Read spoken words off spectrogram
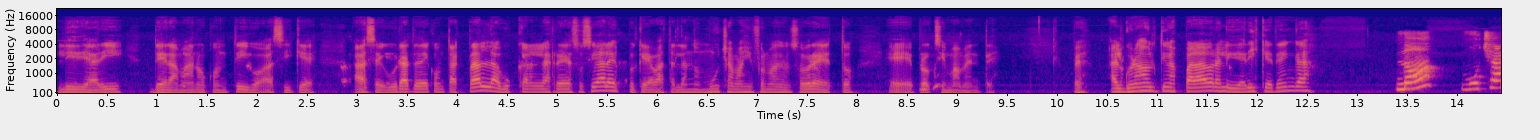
Lidiarí de la mano contigo. Así que asegúrate de contactarla, búscala en las redes sociales porque ella va a estar dando mucha más información sobre esto eh, próximamente. Pues, ¿Algunas últimas palabras, Lidiaris, que tengas? No, muchas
